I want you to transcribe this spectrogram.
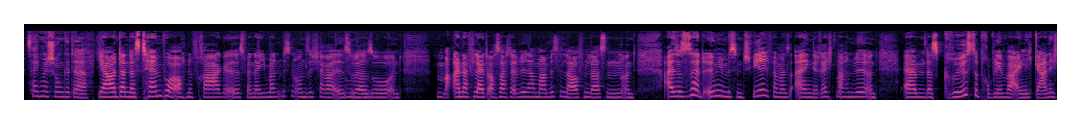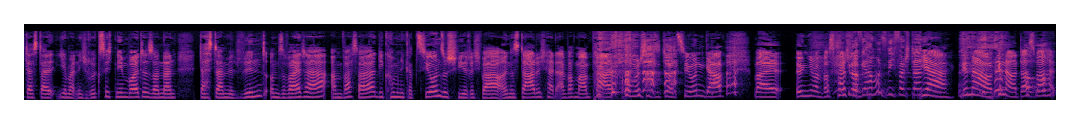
Das habe ich mir schon gedacht. Ja, und dann das Tempo auch eine Frage ist, wenn da jemand ein bisschen unsicherer ist oder so und einer vielleicht auch sagt, er will da mal ein bisschen laufen lassen und also es ist halt irgendwie ein bisschen schwierig, wenn man es allen gerecht machen will und ähm, das größte Problem war eigentlich gar nicht, dass da jemand nicht Rücksicht nehmen wollte, sondern dass da mit Wind und so weiter am Wasser die Kommunikation so schwierig war und es dadurch halt einfach mal ein paar komische Situationen gab, weil irgendjemand was falsch Genau, wir haben uns nicht verstanden. Ja, genau, genau, das war halt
